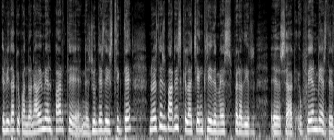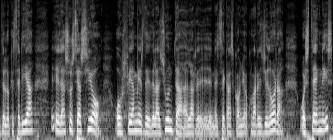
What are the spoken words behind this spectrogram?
és veritat que quan donàvem el parte en les juntes de districte, no és dels barris que la gent crida més per a dir, eh, o sigui, ho feien més des de lo que seria eh, l'associació o es feia més des de la Junta, la, en aquest cas com, jo, com a regidora, o els tècnics,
